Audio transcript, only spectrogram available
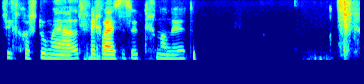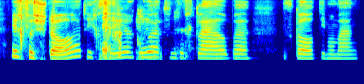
vielleicht kannst du mir helfen. Ich weiß es wirklich noch nicht. Ich verstehe dich sehr gut und ich glaube, es geht im Moment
